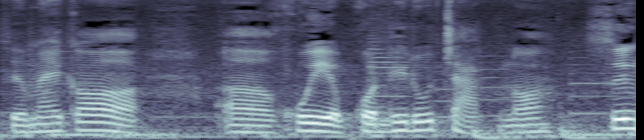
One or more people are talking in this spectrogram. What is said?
หรือไม่ก็คุยกับคนที่รู้จักเนาะซึ่ง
